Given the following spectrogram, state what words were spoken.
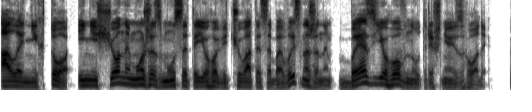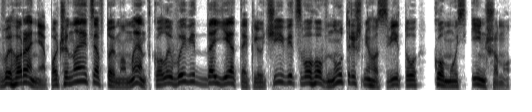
але ніхто і ніщо не може змусити його відчувати себе виснаженим без його внутрішньої згоди. Вигорання починається в той момент, коли ви віддаєте ключі від свого внутрішнього світу комусь іншому.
